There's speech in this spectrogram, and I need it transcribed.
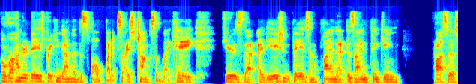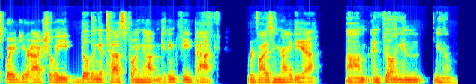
over 100 days, breaking down into small bite-sized chunks of like, hey, here's that ideation phase and applying that design thinking process where you're actually building a test, going out and getting feedback, revising your idea, um, and filling in, you know,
